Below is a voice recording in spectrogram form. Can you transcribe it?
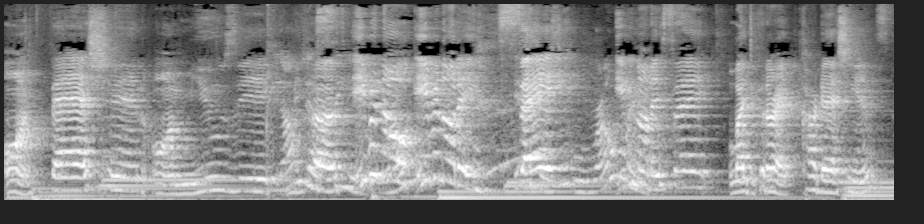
on fashion, on music. Y'all because see even though even though they say even though they say like the Kardar- Kardashians,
